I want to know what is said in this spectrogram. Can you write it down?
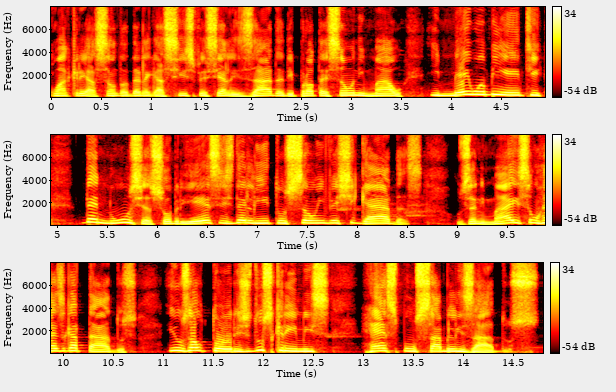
Com a criação da Delegacia Especializada de Proteção Animal e Meio Ambiente, denúncias sobre esses delitos são investigadas os animais são resgatados e os autores dos crimes responsabilizados.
